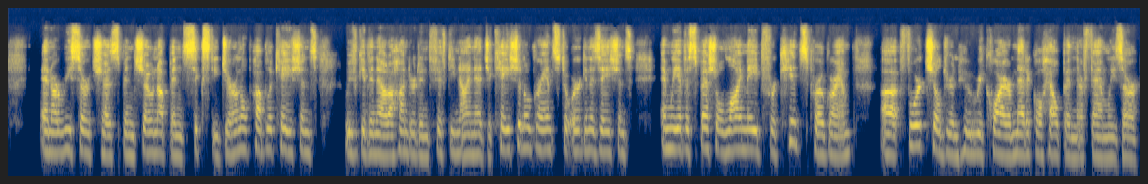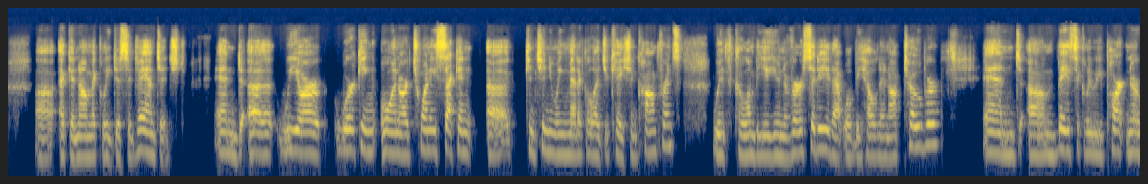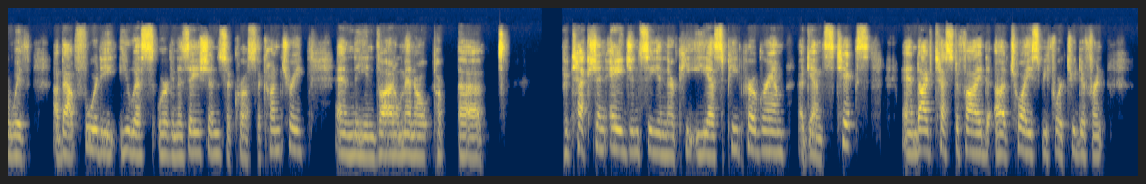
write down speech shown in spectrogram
and our research has been shown up in 60 journal publications. We've given out 159 educational grants to organizations, and we have a special Lyme Aid for Kids program uh, for children who require medical help and their families are uh, economically disadvantaged. And uh, we are working on our 22nd uh, continuing medical education conference with Columbia University that will be held in October. And um, basically, we partner with about 40 US organizations across the country and the Environmental uh, Protection Agency in their PESP program against ticks. And I've testified uh, twice before two different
